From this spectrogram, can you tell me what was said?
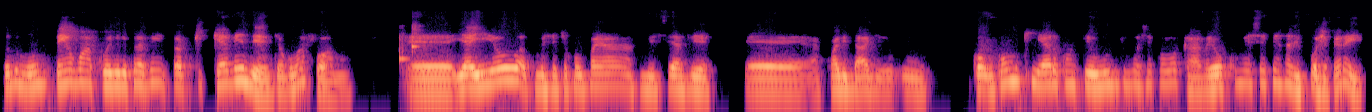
todo mundo tem alguma coisa ali para que quer vender, de alguma forma. É, e aí eu comecei a te acompanhar, comecei a ver é, a qualidade, o, como, como que era o conteúdo que você colocava. Eu comecei a pensar assim, poxa, peraí,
